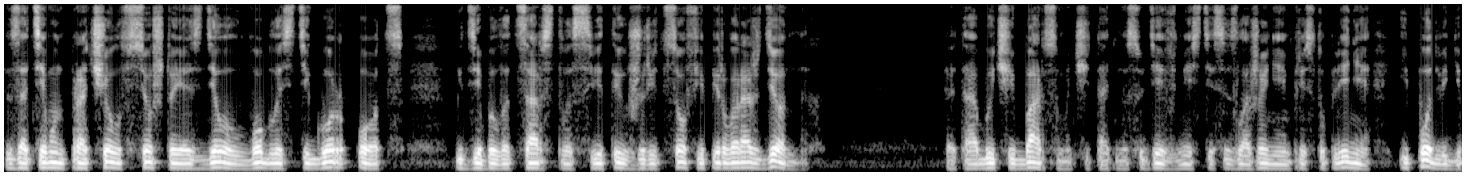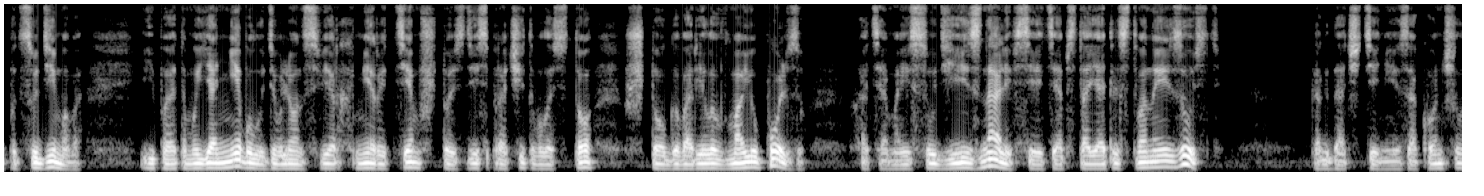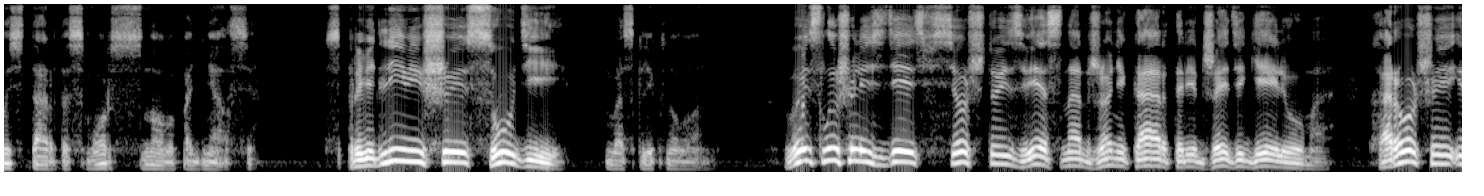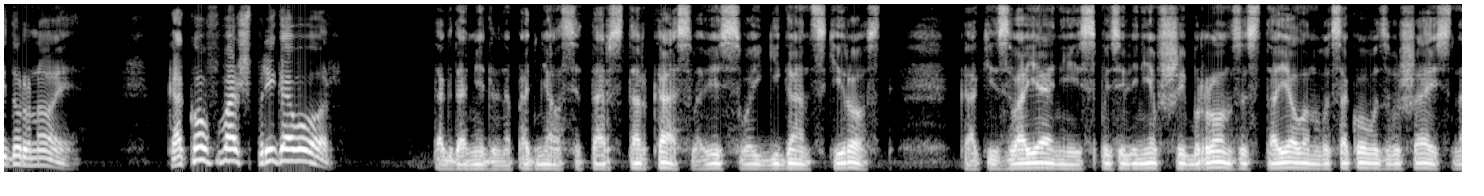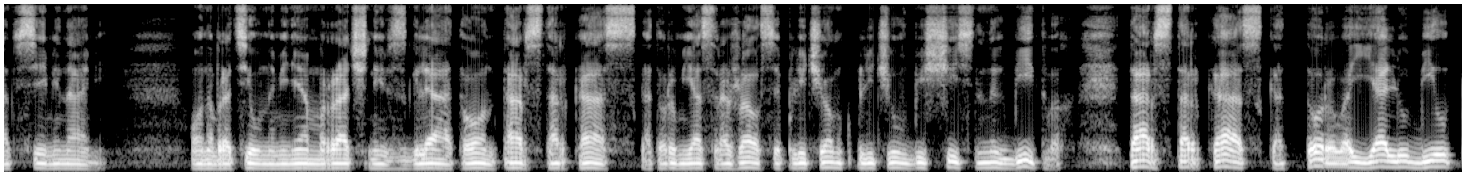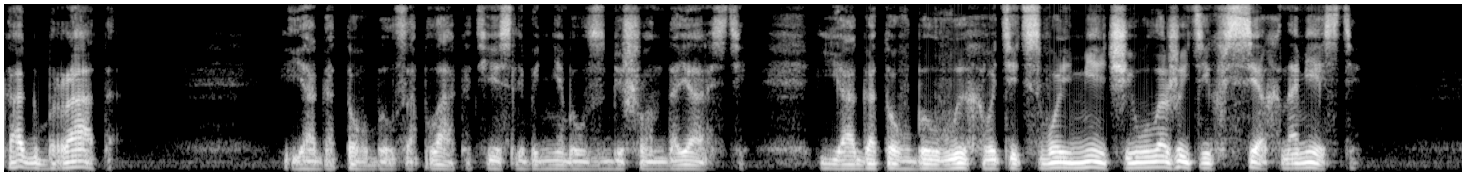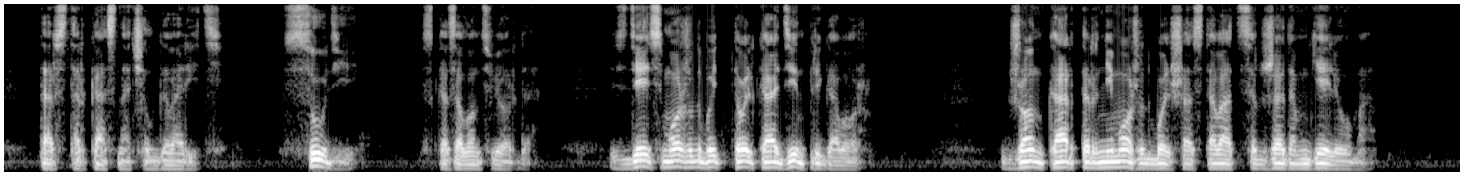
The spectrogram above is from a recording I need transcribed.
Затем он прочел все, что я сделал в области гор Оц, где было царство святых жрецов и перворожденных. Это обычай Барсума читать на суде вместе с изложением преступления и подвиги подсудимого, и поэтому я не был удивлен сверх меры тем, что здесь прочитывалось то, что говорило в мою пользу, хотя мои судьи и знали все эти обстоятельства наизусть. Когда чтение закончилось, Тартас Морс снова поднялся. «Справедливейшие судьи!» — воскликнул он. «Вы слышали здесь все, что известно о Джонни Картере Джеди Гелиума, хорошее и дурное. Каков ваш приговор?» Тогда медленно поднялся Тарс Таркас во весь свой гигантский рост. Как изваяние из позеленевшей бронзы стоял он, высоко возвышаясь над всеми нами. Он обратил на меня мрачный взгляд. Он, Тарс Таркас, с которым я сражался плечом к плечу в бесчисленных битвах. Тарс Таркас, которого я любил как брата. Я готов был заплакать, если бы не был сбешен до ярости. Я готов был выхватить свой меч и уложить их всех на месте. Тарстаркас начал говорить. «Судьи», — сказал он твердо, — «здесь может быть только один приговор. Джон Картер не может больше оставаться Джедом Гелиума».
